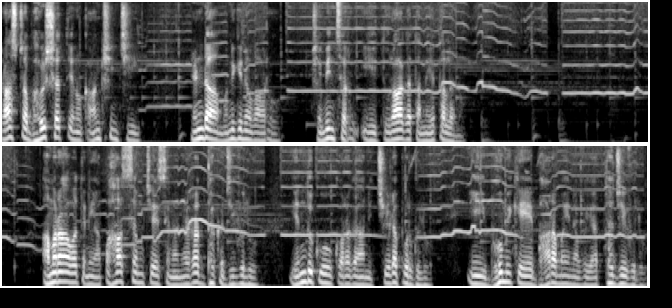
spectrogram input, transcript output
రాష్ట్ర భవిష్యత్తును కాంక్షించి నిండా మునిగినవారు క్షమించరు ఈ దురాగత నేతలను. అమరావతిని అపహాస్యం చేసిన నిరర్ధక జీవులు ఎందుకు కొరగాని చీడపురుగులు? ఈ భూమికే భారమైన వ్యర్థజీవులు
